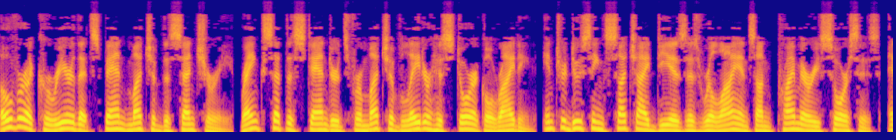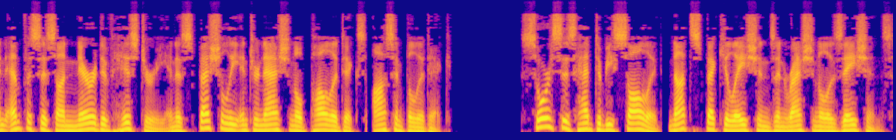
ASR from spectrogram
Over a career that spanned much of the century, Ranke set the standards for much of later historical writing, introducing such ideas as reliance on primary sources, an emphasis on narrative history and especially international politics Sources had to be solid, not speculations and rationalizations.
